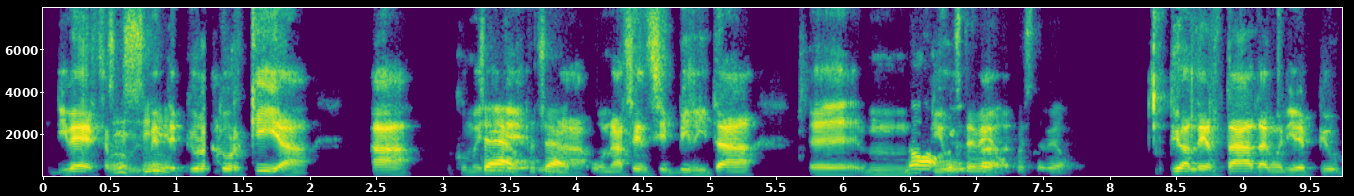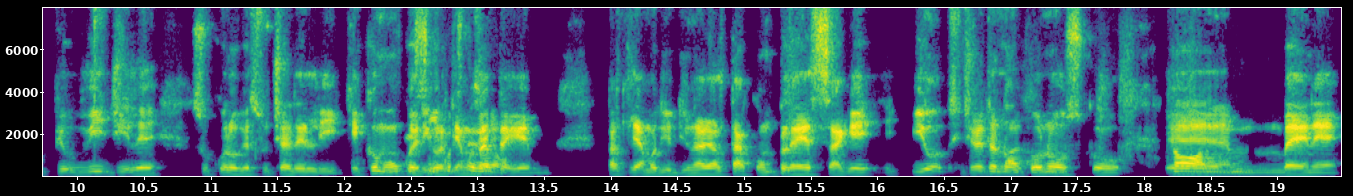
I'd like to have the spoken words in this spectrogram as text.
diversa, probabilmente più la Turchia ha come certo, dire, certo. Una, una, sensibilità eh, no, più, questo è vero, questo è vero. più allertata, come dire, più, più, vigile su quello che succede lì. Che comunque eh sì, ricordiamo sempre che parliamo di, di, una realtà complessa che io sinceramente non conosco no, eh, bene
